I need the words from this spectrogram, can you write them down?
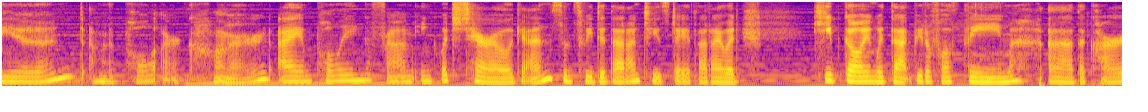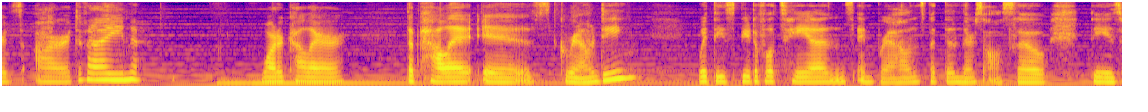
And I'm going to pull our card. I am pulling from Ink Witch Tarot again. Since we did that on Tuesday, I thought I would keep going with that beautiful theme. Uh, the cards are divine, watercolor. The palette is grounding with these beautiful tans and browns, but then there's also these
